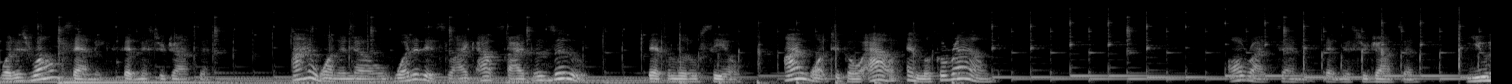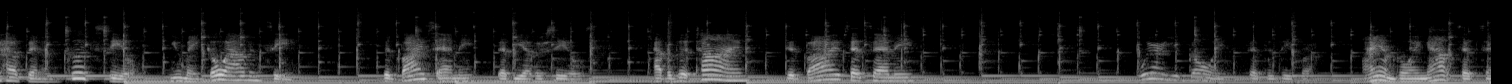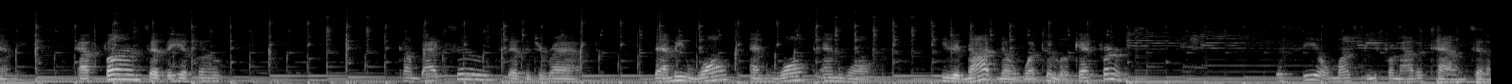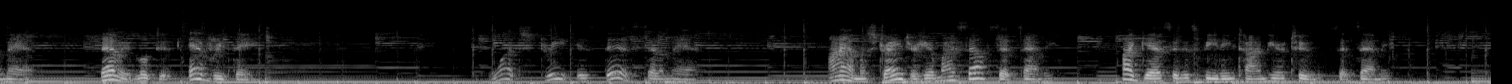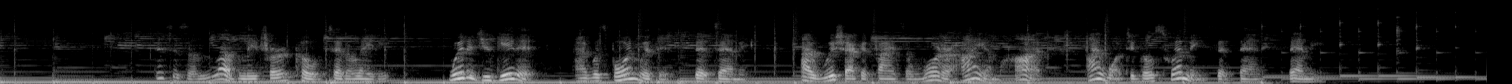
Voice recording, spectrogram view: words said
What is wrong, Sammy? said Mr. Johnson. I want to know what it is like outside the zoo, said the little seal. I want to go out and look around. All right, Sammy, said Mr. Johnson. You have been a good seal. You may go out and see. Goodbye, Sammy, said the other seals. Have a good time. Goodbye, said Sammy. Where are you going? said the zebra. I am going out, said Sammy. Have fun, said the hippo. Come back soon, said the giraffe. Sammy walked and walked and walked. He did not know what to look at first. The seal must be from out of town, said a man. Sammy looked at everything. What street is this? said a man. I am a stranger here myself, said Sammy. I guess it is feeding time here too, said Sammy. This is a lovely fur coat, said a lady. Where did you get it? I was born with it, said Sammy. I wish I could find some water. I am hot. I want to go swimming, said Sammy.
